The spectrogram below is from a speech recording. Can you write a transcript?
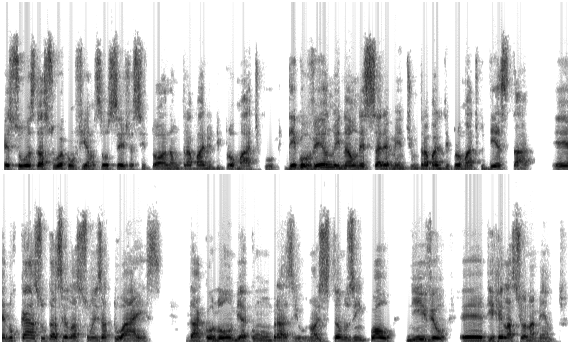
pessoas da sua confiança, ou seja, se torna um trabalho diplomático de governo e não necessariamente um trabalho diplomático de Estado. É, no caso das relações atuais da Colômbia com o Brasil? Nós estamos em qual nível eh, de relacionamento?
